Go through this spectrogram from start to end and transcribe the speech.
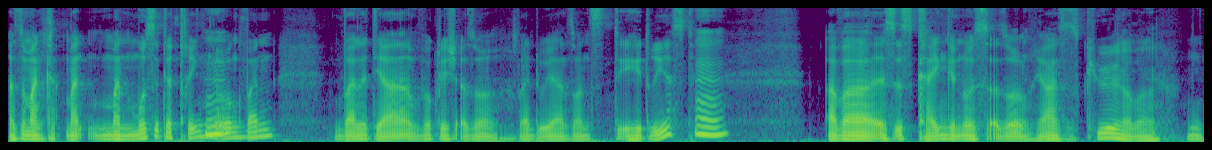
Also man, kann, man, man muss es ja trinken Hm. irgendwann, weil es ja wirklich, also weil du ja sonst dehydrierst. Mhm. Aber es ist kein Genuss. Also ja, es ist kühl, aber hm,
